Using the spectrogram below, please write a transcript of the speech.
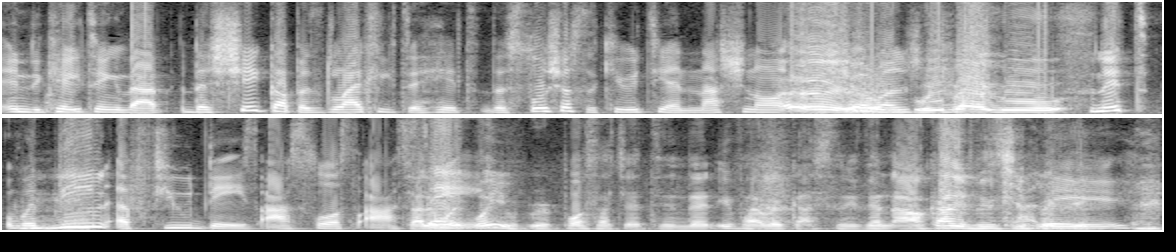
indicating that the shakeup is likely to hit the Social Security and National Hey, Insurance we oh. Trust better go. SSNIT within mm-hmm. a few days, our source are Charlie, when, saying. when you report such a thing, then if I wake up sleep, then I can't even sleep Charlie. again.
